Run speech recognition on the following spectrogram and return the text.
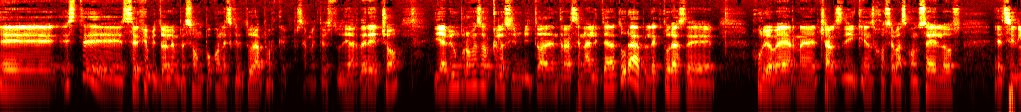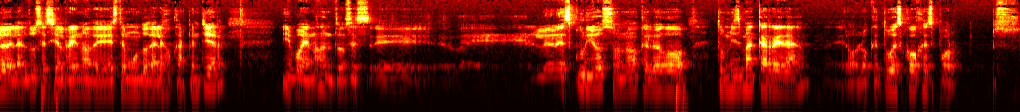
eh, este Sergio Pitol empezó un poco en la escritura porque pues, se metió a estudiar derecho y había un profesor que los invitó a adentrarse en la literatura, lecturas de Julio Verne, Charles Dickens, José Vasconcelos, El siglo de las luces y el reino de este mundo de Alejo Carpentier. Y bueno, entonces eh, es curioso, ¿no? Que luego tu misma carrera eh, o lo que tú escoges por pues,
